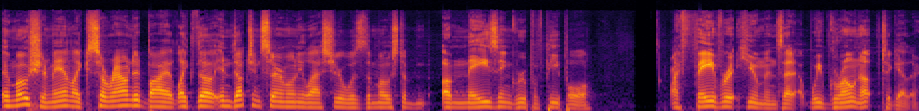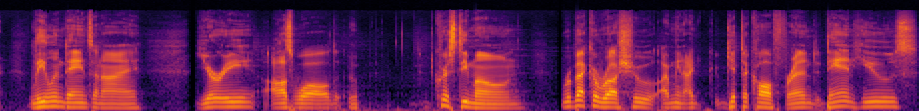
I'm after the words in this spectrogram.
emotion, man. Like surrounded by like the induction ceremony last year was the most am- amazing group of people. My favorite humans that we've grown up together. LeLan Dains and I, Yuri Hauswald, Kristi Mohn, Rebecca Rusch, who I mean I get to call friend, Dan Hughes,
